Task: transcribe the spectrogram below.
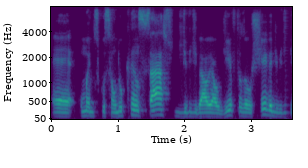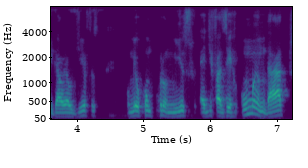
é, uma discussão do cansaço de Vidigal e Aldifas, ou chega de Vidigal e Aldifas, o meu compromisso é de fazer um mandato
